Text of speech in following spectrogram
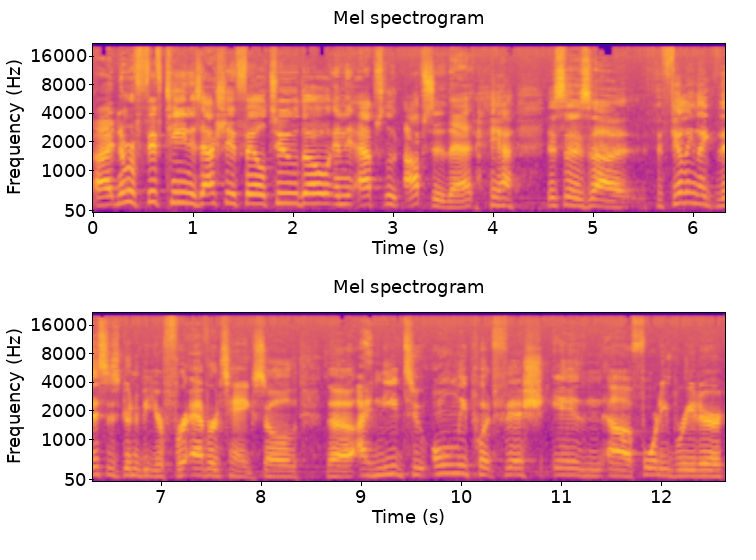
All right, number 15 is actually a fail too, though, and the absolute opposite of that. Yeah, this is uh, feeling like this is going to be your forever tank. So the I need to only put fish in a 40 breeder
